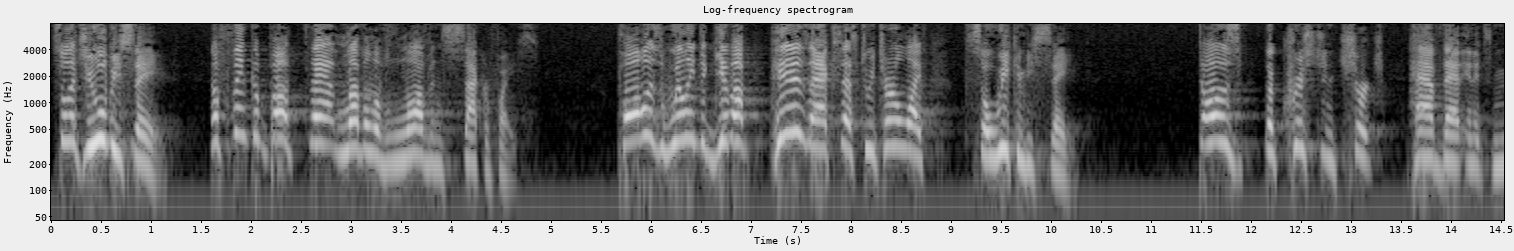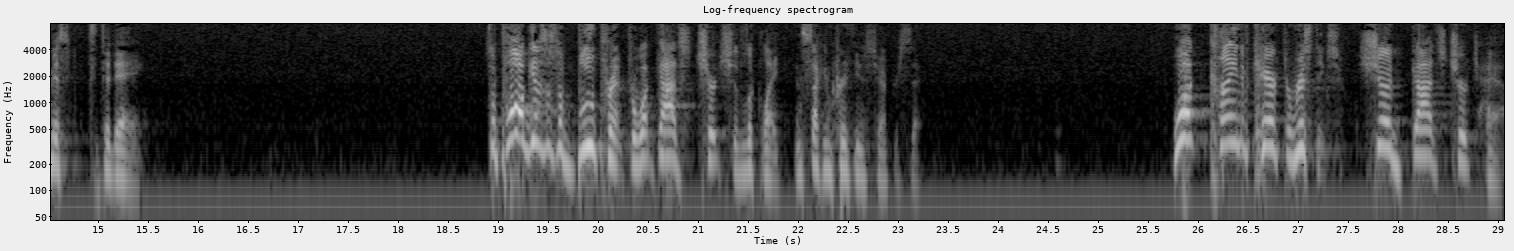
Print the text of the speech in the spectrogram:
so that you will be saved. Now, think about that level of love and sacrifice. Paul is willing to give up his access to eternal life so we can be saved. Does the Christian church have that in its midst today? So Paul gives us a blueprint for what God's church should look like in 2 Corinthians chapter 6. What kind of characteristics should God's church have?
